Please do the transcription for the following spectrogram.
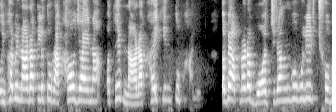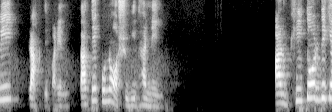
ওইভাবে না রাখলে তো রাখাও যায় না, অতএব না রাখাই কিন্তু ভালো। তবে আপনারা বজ্রাঙ্গবলির ছবি রাখতে পারেন, তাতে কোনো অসুবিধা নেই। আর ভিতর দিকে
